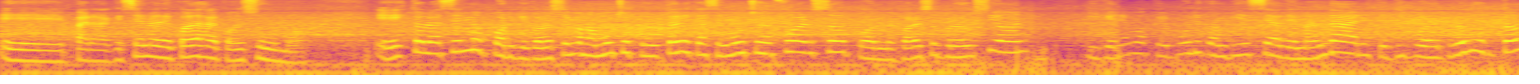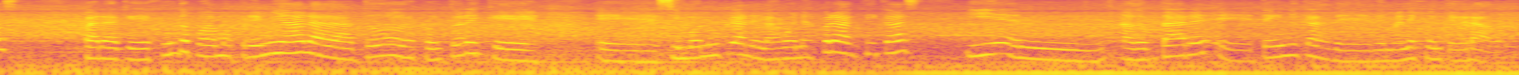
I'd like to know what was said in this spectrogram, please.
eh, para que sean adecuadas al consumo. Esto lo hacemos porque conocemos a muchos productores que hacen mucho esfuerzo por mejorar su producción y queremos que el público empiece a demandar este tipo de productos para que juntos podamos premiar a todos los productores que eh, se involucran en las buenas prácticas y en adoptar eh, técnicas de manejo integrado.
